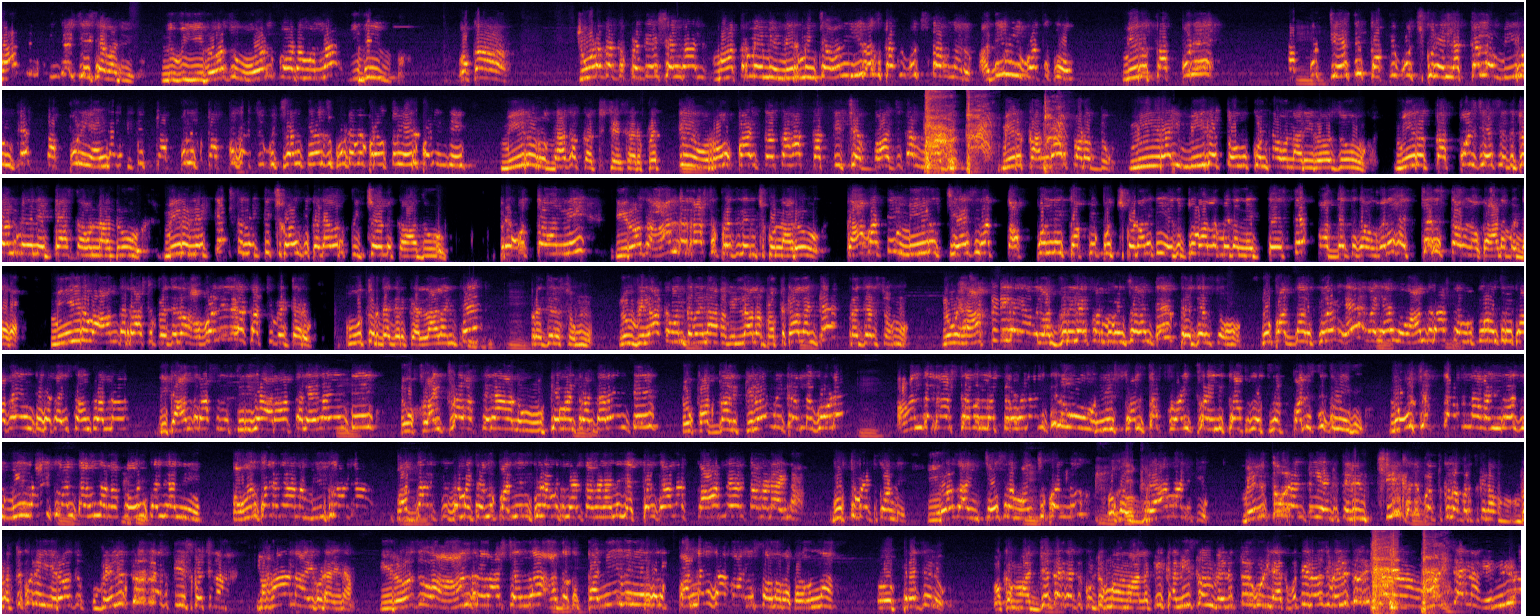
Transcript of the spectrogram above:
హ్యాపీ ఎంజాయ్ చేసేవాడివి. నువ్వు ఈ రోజు ఓడిపోవడం వల్ల ఇది ఒక చూడదగ్గ ప్రదేశంగా మాత్రమే మేము నిర్మించామని ఈ రోజు కప్పిపుచ్చుతా ఉన్నారు. అది మీ బతుకు. మీరు తప్పునే తప్పు చేసి కప్పిపుచ్చుకునే లెక్కల్లో మీరుంటే తప్పుని ఎండగట్టి తప్పుని తప్పుగా చూపించడానికి ఈ రోజు కూటమి ప్రభుత్వం ఏర్పడింది. మీరు వృధాగా ఖర్చు చేశారు. ప్రతి రూపాయితో సహా కత్తిచ్చే బాధ్యత మాది. మీరు కంగారు పడొద్దు. మీరై మీరే తవ్వుకుంటా ఉన్నారు ఈ రోజు మీరు తప్పులు చేసి ఎదుటోళ్ళ మీద నెట్టేస్తా ఉన్నారు. మీరు నెట్టేస్తే నెట్టించుకోవడానికి ఇక్కడ ఎవరు పిచ్చోళ్ళు కాదు. ప్రభుత్వాన్ని ఈ రోజు ఆంధ్ర రాష్ట్ర ప్రజలు ఎంచుకున్నారు. కాబట్టి మీరు చేసిన తప్పుల్ని కప్పిపుచ్చుకోవడానికి ఎదుటి వాళ్ళ మీద నెట్టేస్తే పద్ధతిగా ఉందని హెచ్చరిస్తా ఉన్నా ఒక ఆడబిడ్డగా. మీరు ఆంధ్ర రాష్ట్ర ప్రజలు అవలీలుగా ఖర్చు పెట్టారు. కూతురు దగ్గరికి వెళ్ళాలంటే ప్రజల సొమ్ము. నువ్వు విలాసవంతమైన విల్లాలో బ్రతకాలంటే ప్రజల సొమ్ము. నువ్వు హ్యాపీగా లగ్జరీ లైఫ్ అనుభవించాలంటే ప్రజల సొమ్ము. నువ్వు పద్నాలుగు కిలో ఏ అయ్యా నువ్వు ఆంధ్ర రాష్ట్ర ముఖ్యమంత్రి కదా ఏంటి గత ఐదు సంవత్సరాల్లో నీకు ఆంధ్ర రాష్ట్రంలో తిరిగే అర్హత లేదా ఏంటి? నువ్వు ఫ్లైట్లో వస్తేనే నువ్వు ముఖ్యమంత్రి అంటారా ఏంటి? నువ్వు పద్నాలుగు కిలోమీటర్లు కూడా ఆంధ్ర రాష్ట్రంలో తిరగడానికి నువ్వు నీ సొంత ఫ్లైట్లో హెలికాప్టర్ వచ్చిన పరిస్థితి నీది నువ్వు చెప్తా ఉన్నావా ఈ రోజు మీ నాయకులు అంటా ఉన్నారా పవన్ కళ్యాణ్ని పవన్ కళ్యాణ్ ఏమన్నా మీకు లాగా పద్నాలుగు కిలోమీటర్లు పదిహేను కిలోమీటర్లు వెళ్తాడు ఎక్కడికైనా కార్లు వెళ్తాడు ఆయన గుర్తు పెట్టుకోండి ఈ రోజు ఆయన చేసిన మంచి పనులు ఒక గ్రామానికి వెలుతురు అంటే ఏంటి తెలియని చీకటి బ్రతుకులో బ్రతికిన బ్రతుకుని ఈ రోజు వెలుతురులోకి తీసుకొచ్చిన మహానాయకుడు ఆయన. ఈ రోజు ఆంధ్ర రాష్ట్రంలో అదొక కనీవి నీరు పండుగగా భావిస్తున్నారు అక్కడ ఉన్న ప్రజలు. ఒక మధ్య తరగతి కుటుంబం వాళ్ళకి కనీసం వెలుతురు కూడా లేకపోతే ఈ రోజు వెలుతురు మనిషి ఆయన. ఎన్నో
